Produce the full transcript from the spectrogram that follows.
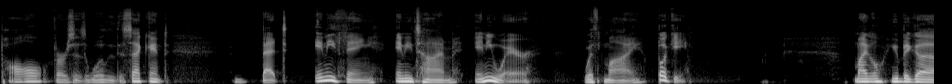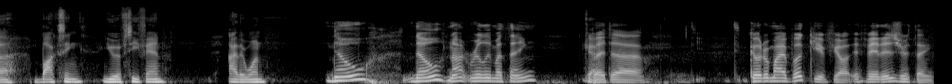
Paul versus Woodley II. Bet anything, anytime, anywhere with my bookie. Michael, you big uh, boxing UFC fan? Either one? No, no, not really my thing. Okay. But uh, go to my bookie if you if it is your thing.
